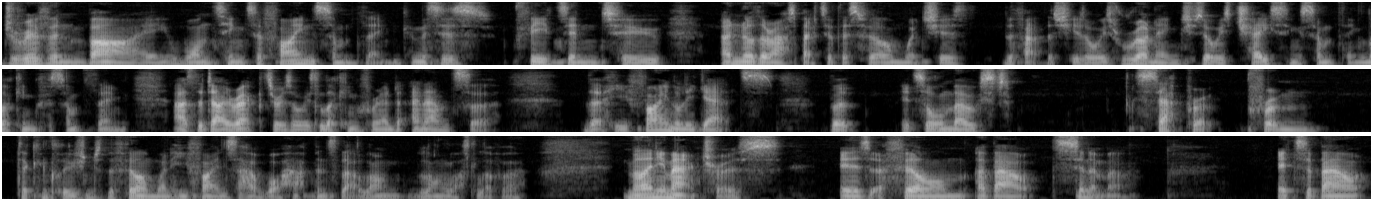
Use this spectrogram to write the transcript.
driven by wanting to find something. And this is feeds into another aspect of this film, which is the fact that she's always running, she's always chasing something, looking for something, as the director is always looking for an, an answer that he finally gets, but it's almost separate from the conclusion to the film when he finds out what happens to that long long lost lover. Millennium Actress is a film about cinema. It's about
